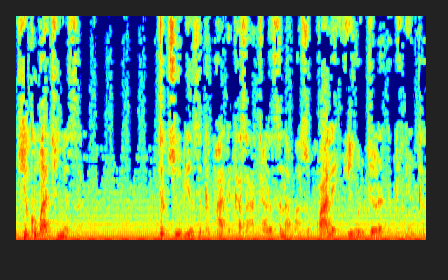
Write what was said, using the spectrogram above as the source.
shi kuma a cinyarsa. Duk su biyun suka faɗi ƙasa tare suna masu kwala ihun jin raɗaɗin yankan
